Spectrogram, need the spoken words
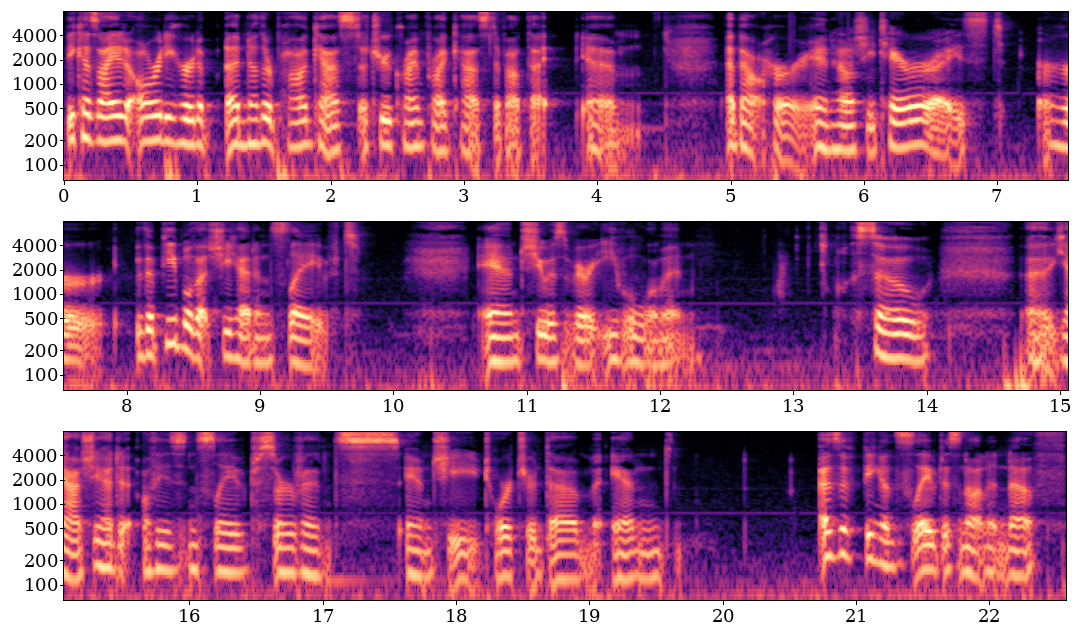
because I had already heard a, another podcast, a true crime podcast about that, um, about her and how she terrorized her the people that she had enslaved, and she was a very evil woman. So uh, yeah, she had all these enslaved servants and she tortured them. And as if being enslaved is not enough,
